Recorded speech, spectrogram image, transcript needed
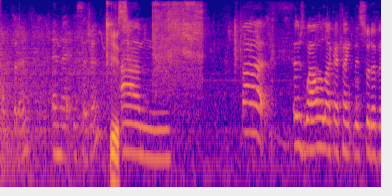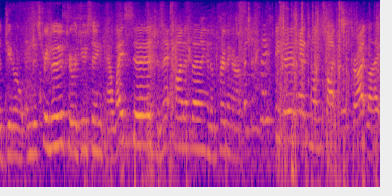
confident in that decision. Yes. Um, but as well, like I think there's sort of a general industry move to reducing cow wastage and that kind of thing and improving our efficiency. The herd has non-cyclers, right? Like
